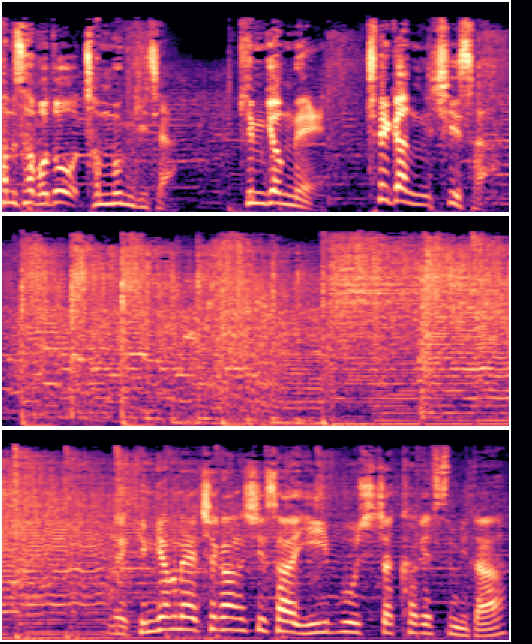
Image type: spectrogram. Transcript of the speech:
탐사보도 전문 기자 김경래 최강 시사. 네, 김경래 최강 시사 2부 시작하겠습니다.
